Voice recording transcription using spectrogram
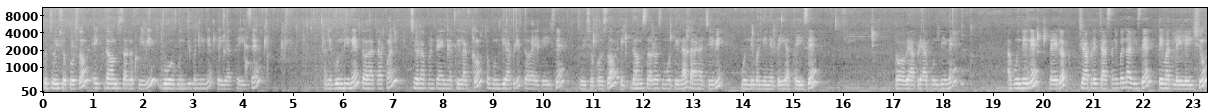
તો જોઈ શકો છો, એકદમ સરસ એવી ગોળ ગુંદી બનીને તૈયાર થઈ છે. અને ગુંદીને તળાતા પણ જરા પણ ટાઈમ નથી લાગતો. તો ગુંદી આપણી તળાઈ ગઈ છે. જોઈ શકો છો. એકદમ સરસ મોતીના દાણા જેવી ગુંદી બનીને તૈયાર થઈ છે. તો હવે આપણે આ ગુંદીને આ ગુંદીને ડાયરેક્ટ જે આપણે ચાસણી બનાવી છે તેમાં જ લઈ લઈશું.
